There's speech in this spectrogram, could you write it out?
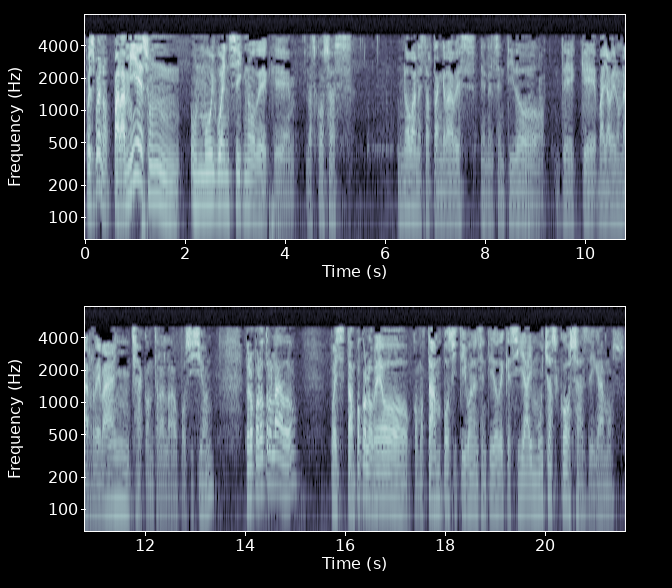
Pues bueno, para mí es un, un muy buen signo de que las cosas no van a estar tan graves en el sentido de que vaya a haber una revancha contra la oposición. Pero por otro lado, pues tampoco lo veo como tan positivo en el sentido de que sí hay muchas cosas, digamos,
